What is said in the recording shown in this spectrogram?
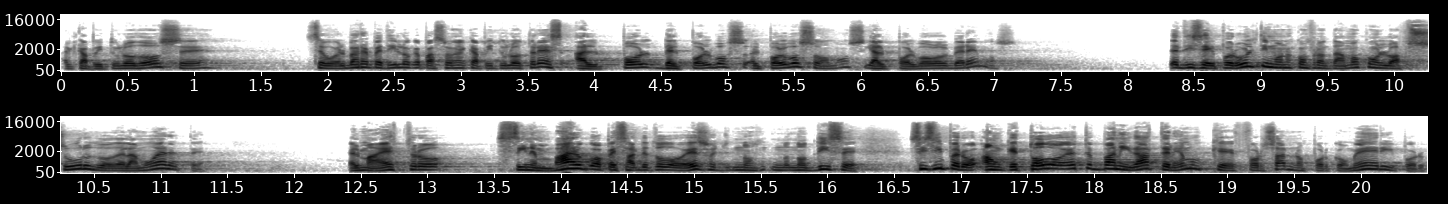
al capítulo 12, se vuelve a repetir lo que pasó en el capítulo 3, al del polvo, el polvo somos y al polvo volveremos. Les dice, por último nos confrontamos con lo absurdo de la muerte. El maestro, sin embargo, a pesar de todo eso, nos, dice, sí, sí, pero aunque todo esto es vanidad, tenemos que esforzarnos por comer y por,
